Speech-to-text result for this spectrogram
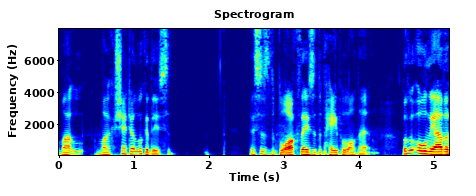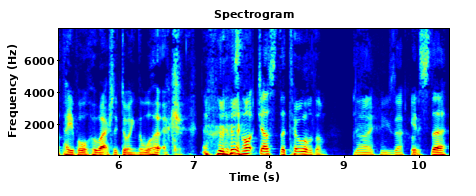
I'm like, I'm like, Chantel, look at this. This is the block. These are the people on it. Look at all the other people who are actually doing the work. it's not just the two of them. No, exactly. It's the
